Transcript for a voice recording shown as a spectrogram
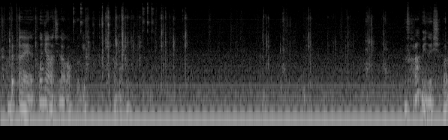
반대편에 폰이 하나 지나가 여기 한 번. 사람이네 시발.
